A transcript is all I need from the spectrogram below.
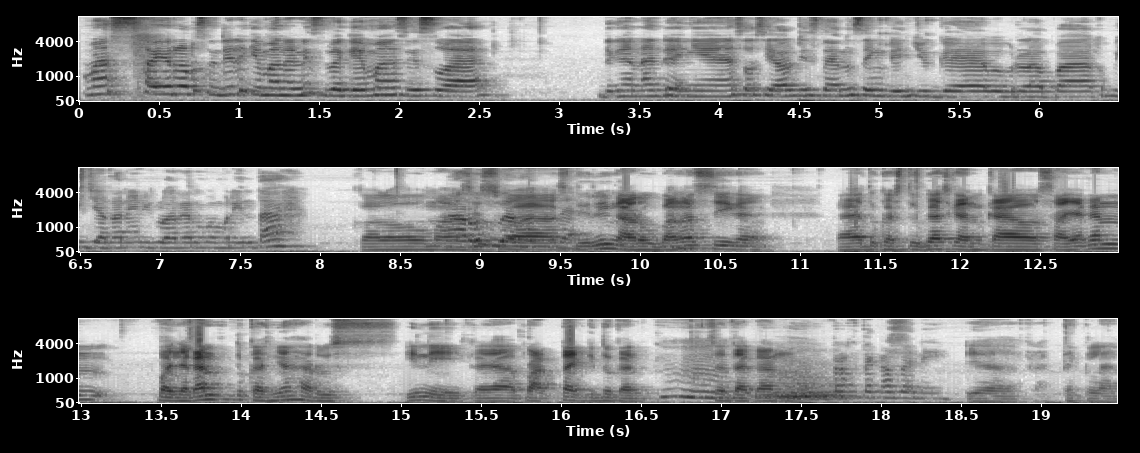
Mas Khairul sendiri gimana nih sebagai mahasiswa dengan adanya social distancing dan juga beberapa kebijakan yang dikeluarkan pemerintah? kalau Ngaruh mahasiswa banget, Mbak. sendiri ngaruh banget sih kayak tugas-tugas kan. Kalau saya kan banyak kan tugasnya harus ini kayak praktek gitu kan. Hmm. sedangkan Praktek apa nih? ya praktek lah.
